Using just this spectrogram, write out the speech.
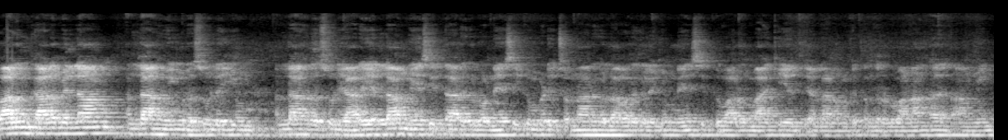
வாழும் காலமெல்லாம் அல்லாஹையும் ரசூலையும் அல்லாஹ் ரசூல் யாரையெல்லாம் நேசித்தார்களோ நேசிக்கும்படி சொன்னார்களோ அவர்களையும் நேசித்து வாழும் பாக்கியத்தை அல்லாஹ் நமக்கு தந்துவிடுவானாக ஆமீன்.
